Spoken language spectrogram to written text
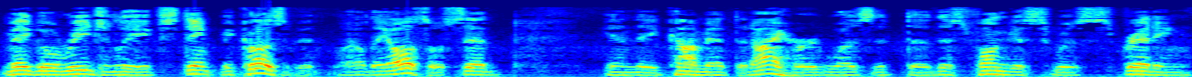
may go regionally extinct because of it. Well, they also said in the comment that I heard was that uh, this fungus was spreading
